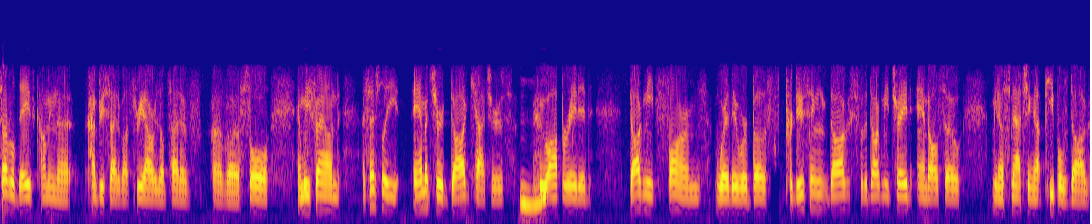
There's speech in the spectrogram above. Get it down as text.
several days combing the countryside, about three hours outside of of uh, Seoul, and we found essentially amateur dog catchers mm-hmm. who operated dog meat farms where they were both producing dogs for the dog meat trade and also you know snatching up people's dogs.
